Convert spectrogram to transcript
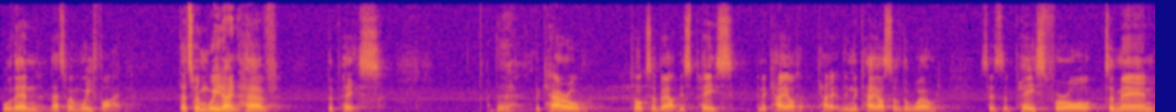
well, then that's when we fight. That's when we don't have the peace. The, the carol talks about this peace in, chaos, in the chaos of the world says, a peace for all to man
